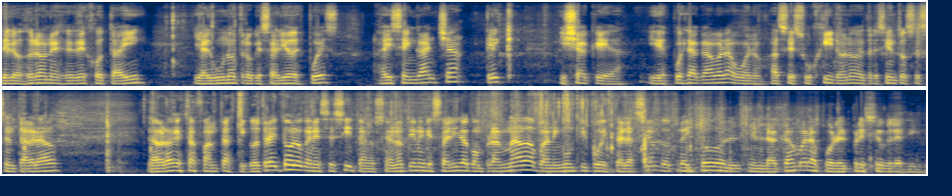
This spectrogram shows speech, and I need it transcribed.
de los drones de DJI y algún otro que salió después, ahí se engancha, clic y ya queda. Y después la cámara, bueno, hace su giro ¿no? de 360 grados. La verdad que está fantástico. Trae todo lo que necesitan, o sea, no tienen que salir a comprar nada para ningún tipo de instalación. Lo trae todo en la cámara por el precio que les digo.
